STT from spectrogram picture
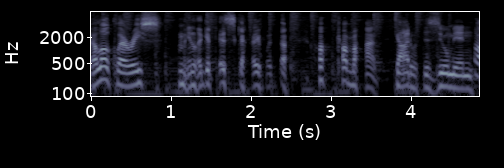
hello Clarice. I mean look at this guy with the oh, come on. God, with the zoom in.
